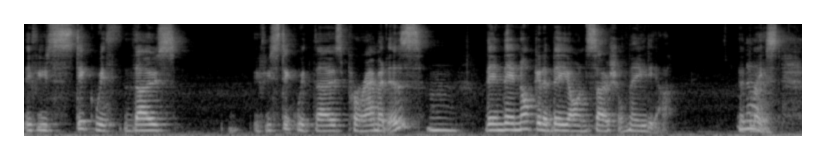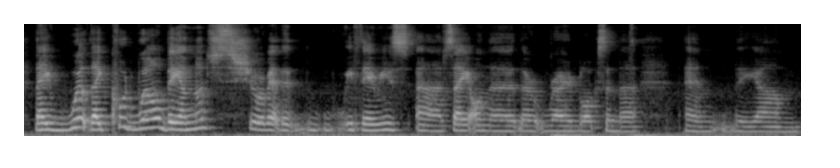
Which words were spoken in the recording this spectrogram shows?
if you stick with those, if you stick with those parameters, Mm. then they're not going to be on social media at No. least they will they could well be i'm not sure about the if there is uh, say on the the Roblox and the and the um,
